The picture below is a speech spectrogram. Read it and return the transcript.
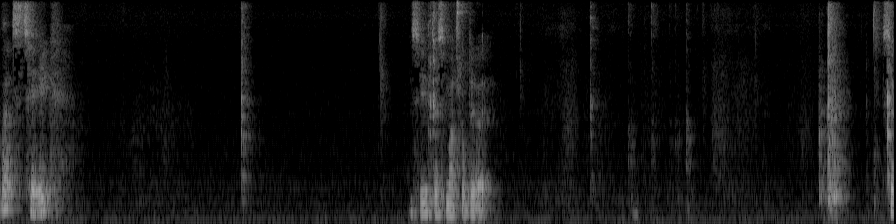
let's take and see if this much will do it. So,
